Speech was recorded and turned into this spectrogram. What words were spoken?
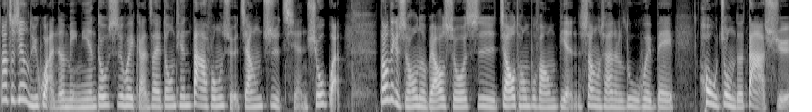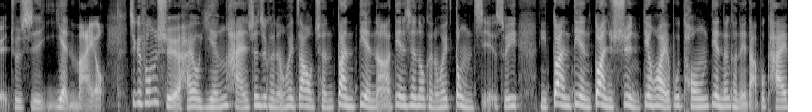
那这间旅馆呢，每年都是会赶在冬天大风雪将至前休馆。到那个时候呢，不要说是交通不方便，上山的路会被厚重的大雪就是掩埋哦。这个风雪还有严寒，甚至可能会造成断电啊，电线都可能会冻结，所以你断电断讯，电话也不通，电灯可能也打不开，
